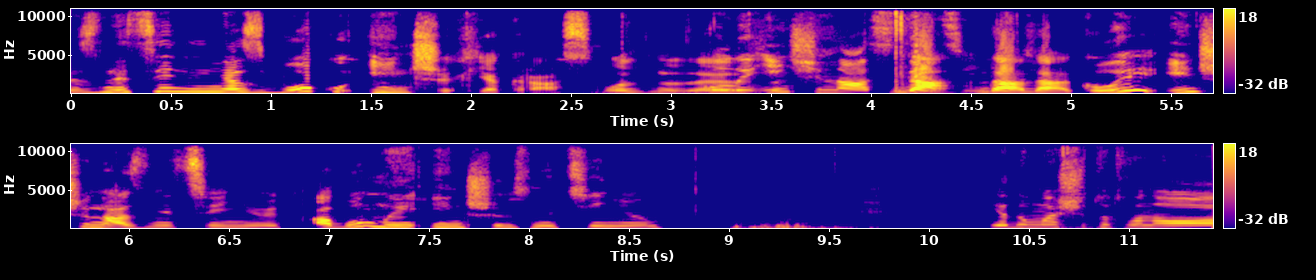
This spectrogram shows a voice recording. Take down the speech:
знецінення з боку інших якраз. От, е, Коли інші нас Да, да, да. Коли інші нас знецінюють, або ми інших знецінюємо. Я думаю, що тут воно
